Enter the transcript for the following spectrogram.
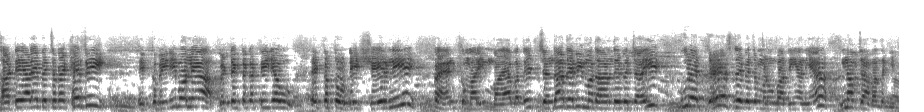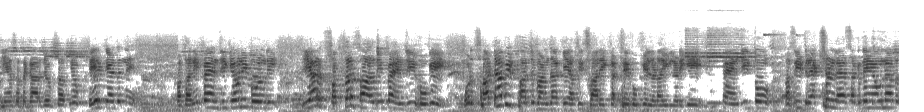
ਸਾਡੇ ਵਾਲੇ ਵਿੱਚ ਬੈਠੇ ਸੀ। ਇੱਕ ਵੀ ਨਹੀਂ ਬੋਲਿਆ, ਵੀ ਟਿਕਟ ਕੱਟੀ ਜਾਊ। ਇੱਕ ਤੁਹਾਡੀ ਸ਼ੇਰਨੀ ਭੈਣ ਕੁਮਾਰੀ ਮਾਇਆਵਤੀ ਚੰਦਾ ਦੇਵੀ ਮੈਦਾਨ ਦੇ ਵਿੱਚ ਆਈ, ਪੂਰੇ ਦੇਸ਼ ਦੇ ਵਿੱਚ ਮਨੂਵਾਦੀਆਂ ਦੀਆਂ ਨਬਜਾਂ ਬੰਦ ਕੀਤੀਆਂ। ਸਤਿਕਾਰਯੋਗ ਸਾਥੀਓ, ਫੇਰ ਕਹਿ ਦਿੰਨੇ ਪਤਾ ਨਹੀਂ ਭੈਣ ਜੀ ਕਿਉਂ ਨਹੀਂ ਬੋਲਦੀ। ਯਾਰ 70 ਸਾਲ ਦੀ ਭੈਣ ਜੀ ਹੋ ਗਏ, ਹੁਣ ਸਾਡਾ ਵੀ ਫਰਜ਼ ਬਣਦਾ ਕਿ ਅਸੀਂ ਸਾਰੇ ਇਕੱਠੇ ਹੋ ਕੇ ਲੜਾਈ ਲੜੀਏ। ਭੈਣ ਜੀ ਤੋਂ ਅਸੀਂ ਡਾਇਰੈਕਸ਼ਨ ਲੈ ਸਕਦੇ ਹਾਂ ਉਹਨਾਂ ਤੋਂ।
